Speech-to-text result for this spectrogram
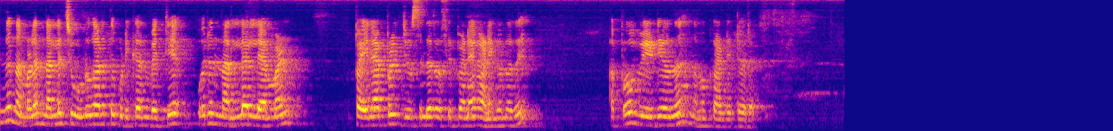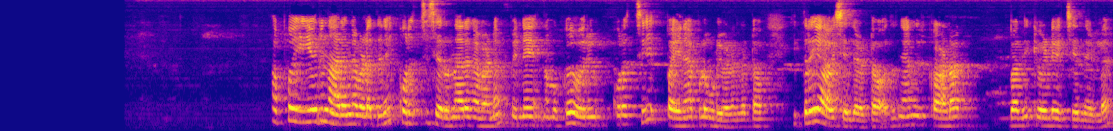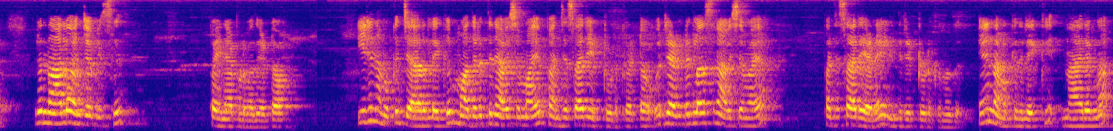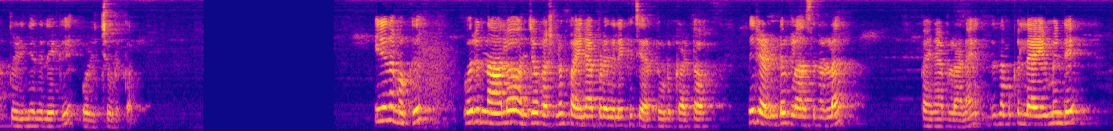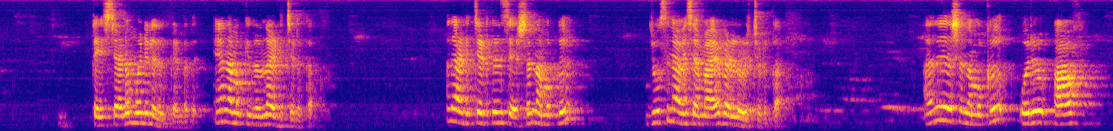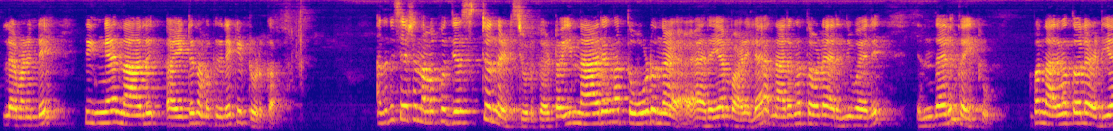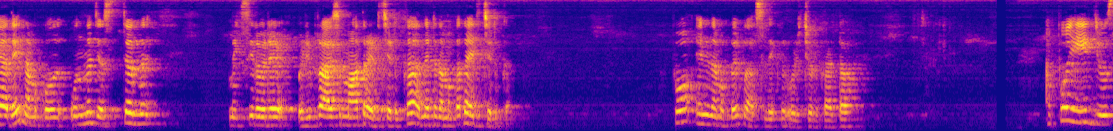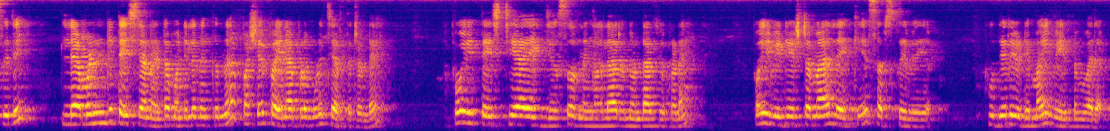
ഇന്ന് നമ്മൾ നല്ല ചൂടുകാലത്ത് കുടിക്കാൻ പറ്റിയ ഒരു നല്ല ലെമൺ പൈനാപ്പിൾ ജ്യൂസിന്റെ റെസിപ്പിയാണ് കാണിക്കുന്നത്. അപ്പോൾ വീഡിയോ ഒന്ന് നമുക്ക് കണ്ടിട്ട് വരാം. അപ്പോൾ ഈ ഒരു നാരങ്ങ വെള്ളത്തിന് കുറച്ച് ചെറുനാരങ്ങ വേണം. പിന്നെ നമുക്ക് ഒരു കുറച്ച് പൈനാപ്പിൾ കൂടി വേണം കേട്ടോ. ഇത്രയും ആവശ്യമില്ല കേട്ടോ. അത് ഞാനൊരു കാണാൻ ഭംഗിക്ക് വേണ്ടി വെച്ചതന്നേ ഒരു നാലോ അഞ്ചോ പീസ് പൈനാപ്പിൾ മതി കേട്ടോ. ഇനി നമുക്ക് ജാറിലേക്ക് മധുരത്തിന് ആവശ്യമായ പഞ്ചസാര ഇട്ട് കൊടുക്കുക കേട്ടോ. ഒരു രണ്ട് ഗ്ലാസ്സിന് ആവശ്യമായ പഞ്ചസാരയാണ് ഇതിലിട്ട് കൊടുക്കുന്നത്. ഇനി നമുക്കിതിലേക്ക് നാരങ്ങ പിഴിഞ്ഞതിലേക്ക് ഒഴിച്ചു കൊടുക്കാം. ഇനി നമുക്ക് ഒരു നാലോ അഞ്ചോ കഷ്ണം പൈനാപ്പിൾ ഇതിലേക്ക് ചേർത്ത് കൊടുക്കാം കേട്ടോ. ഇത് രണ്ട് ഗ്ലാസ്സിനുള്ള പൈനാപ്പിളാണ് ഇത് നമുക്ക് ലൈമിന്റെ ടേസ്റ്റാണ് മുന്നിൽ നിൽക്കേണ്ടത്. ഇനി നമുക്കിതൊന്ന് അടിച്ചെടുക്കാം. അത് അടിച്ചെടുത്തതിന് ശേഷം നമുക്ക് ജ്യൂസിന് ആവശ്യമായ വെള്ളം ഒഴിച്ചെടുക്കാം അതിനുശേഷം നമുക്ക് ഒരു ഹാഫ് ലെമണിന്റെ ഇതിങ്ങനെ നാല് ആയിട്ട് നമുക്കിതിലേക്ക് ഇട്ട് കൊടുക്കാം. അതിനുശേഷം നമുക്ക് ജസ്റ്റ് ഒന്ന് അടിച്ചു കൊടുക്കുക കേട്ടോ. ഈ നാരങ്ങ തോടൊന്നും അരയാൻ പാടില്ല. നാരങ്ങത്തോട് അരഞ്ഞു പോയാൽ എന്തായാലും കഴിക്കും. അപ്പം നാരങ്ങത്തോല അടിയാതെ നമുക്ക് ഒന്ന് ജസ്റ്റ് ഒന്ന് മിക്സിയിൽ ഒരു ഒരു പ്രാവശ്യം മാത്രം അടിച്ചെടുക്കുക. എന്നിട്ട് നമുക്കത് അരിച്ചെടുക്കാം. അപ്പോൾ ഇനി നമുക്ക് ഗ്ലാസ്സിലേക്ക് ഒഴിച്ചു കൊടുക്കാം കേട്ടോ. അപ്പോൾ ഈ ജ്യൂസിൽ ലെമണിന്റെ ടേസ്റ്റാണ് കേട്ടോ മുന്നിൽ നിൽക്കുന്നത് പക്ഷേ പൈനാപ്പിളും കൂടി ചേർത്തിട്ടുണ്ട്. അപ്പോൾ ഈ ടേസ്റ്റിയായ ഈ ജ്യൂസ് നിങ്ങളെല്ലാവരും ഒന്ന് ഉണ്ടാക്കി വെക്കണേ അപ്പോൾ ഈ വീഡിയോ ഇഷ്ടമായ ലൈക്ക് ചെയ്യുക സബ്സ്ക്രൈബ് ചെയ്യുക. പുതിയൊരു വീഡിയോയുമായി വീണ്ടും വരാം.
